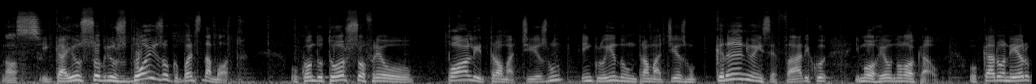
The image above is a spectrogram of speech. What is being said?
Nossa. E caiu sobre os dois ocupantes da moto. O condutor sofreu politraumatismo, incluindo um traumatismo crânioencefálico e morreu no local. O caroneiro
